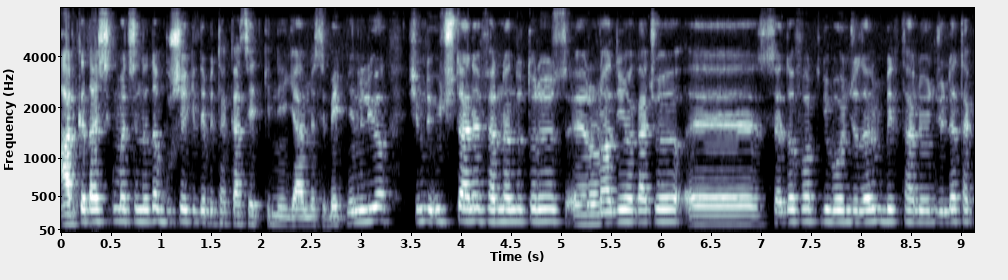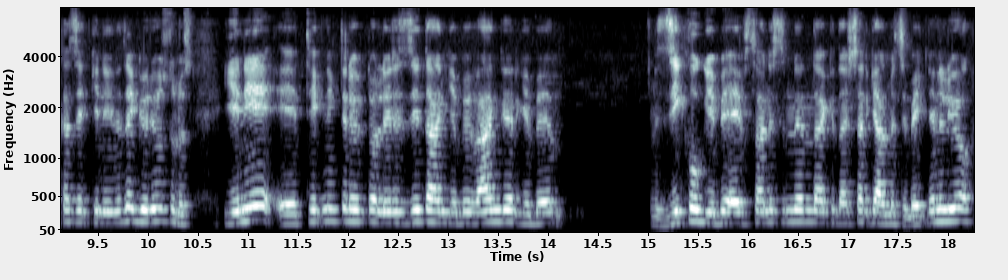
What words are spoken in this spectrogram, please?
Arkadaşlık maçında da bu şekilde bir takas etkinliği gelmesi bekleniliyor. Şimdi 3 tane Fernando Torres, e, Ronaldinho Gacho, e, Sedofort gibi oyuncuların bir tane oyuncuyla takas etkinliğini de görüyorsunuz. Yeni e, teknik direktörleri Zidane gibi, Wenger gibi, Zico gibi efsane isimlerin de arkadaşlar gelmesi bekleniliyor.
